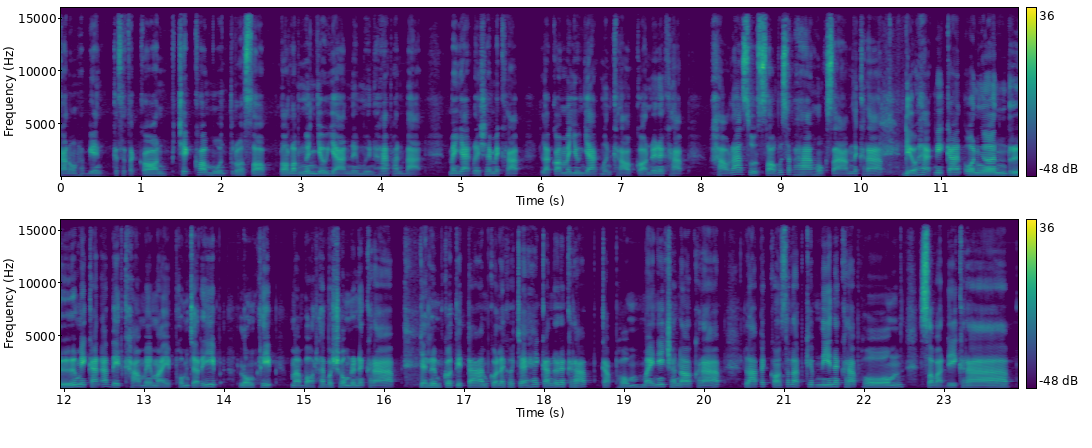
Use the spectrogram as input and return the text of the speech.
การลงทะเบียนเกษตรกร เช็คข้อมูลตรวจสอบรอรับเงินเยียวยา15,000 บาท ไม่ยากเลยใช่ไหมครับ แล้วก็ไม่ยุ่งยากเหมือนคราวก่อนด้วยนะครับข่าวล่าสุด 2 พฤษภาคม63 นะครับ เดี๋ยวหากมีการโอนเงิน หรือมีการอัปเดตข่าวใหม่ๆ ผมจะรีบลงคลิปมาบอกท่านผู้ชมเลยนะครับ อย่าลืมกดติดตาม กดไลค์กดแชร์ให้กันด้วยนะครับ กับผม m i n y Channel ครับ ลาไปก่อนสำหรับคลิปนี้นะครับผม สวัสดีครับ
